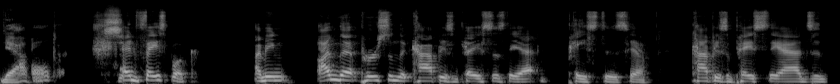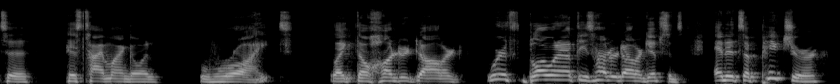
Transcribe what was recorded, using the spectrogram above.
Yeah. All the time. And Facebook. I mean, I'm that person that copies and pastes the ad, pastes, yeah, copies and pastes the ads into his timeline going, right. Like the hundred dollar, we're blowing out these hundred dollar Gibsons. And it's a picture,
